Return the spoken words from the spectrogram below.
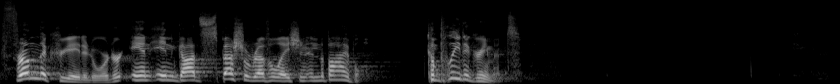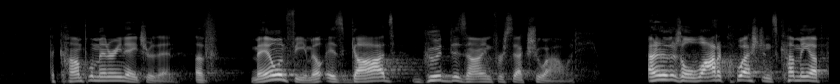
from the created order and in God's special revelation in the Bible. Complete agreement. The complementary nature then of male and female is God's good design for sexuality. I know there's a lot of questions coming up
